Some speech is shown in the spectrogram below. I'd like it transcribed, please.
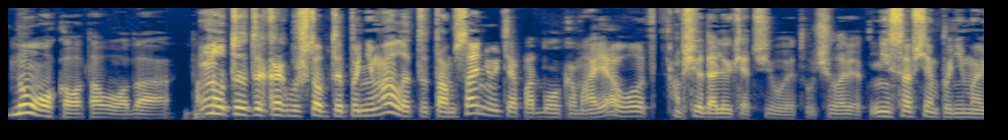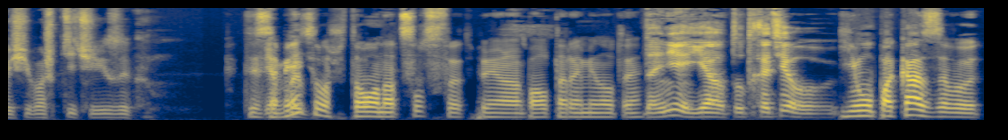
ну, около того, да. Там. Ну, ты, ты как бы, чтобы ты понимал, это там Саня у тебя под боком, а я вот вообще далекий от всего этого человека, не совсем понимающий ваш птичий язык. Ты заметил, я... что он отсутствует примерно полторы минуты? Да не, я тут хотел... Ему показывают...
